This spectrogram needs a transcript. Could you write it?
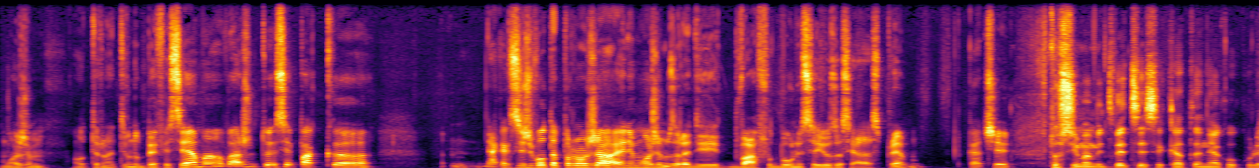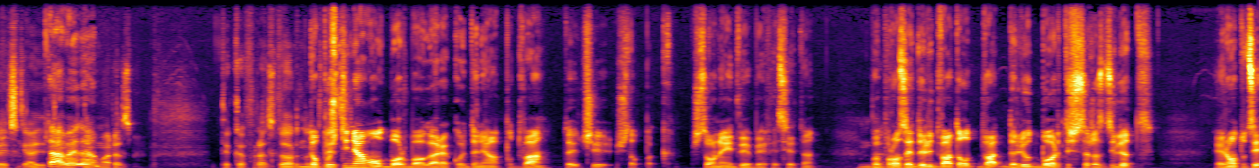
можем альтернативно БФС, ама важното е все пак а, някак си живота продължава. Е, не можем заради два футболни съюза сега да спрем. Така че То си имаме две ЦСК-та, няколко левски. Айде, Да, бе, да. няма раз... такъв раздор. Но то две... почти няма отбор в България, който да няма по два, тъй че що пък? Що не и две БФС-та? Да. Въпросът е дали, двата, два, дали отборите ще се разделят едното ЦСК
